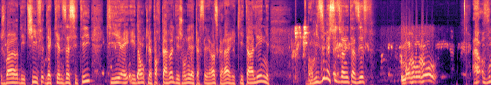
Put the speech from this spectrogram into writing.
joueur des Chiefs de Kansas City, qui et donc le porte-parole des Journées de la persévérance scolaire et qui est en ligne. Bon midi, Monsieur Duvernay-Tardif. Bonjour, bonjour. Alors, vous,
